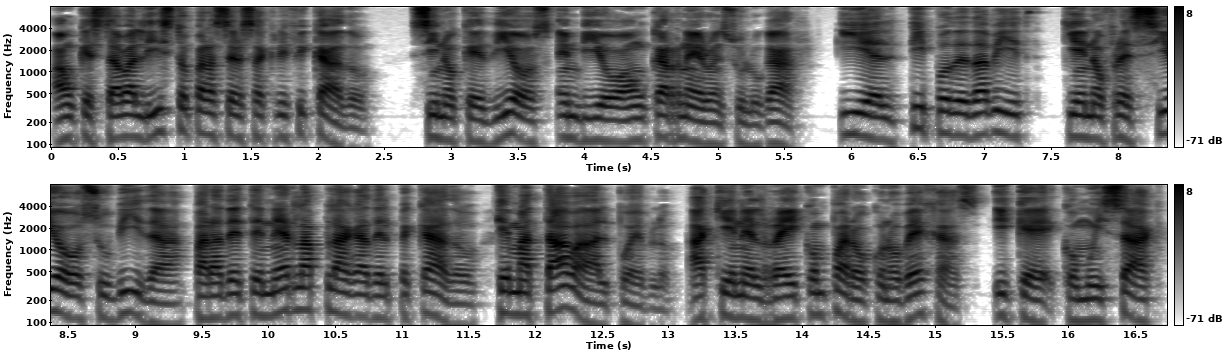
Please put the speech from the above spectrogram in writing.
aunque estaba listo para ser sacrificado, sino que Dios envió a un carnero en su lugar. Y el tipo de David, quien ofreció su vida para detener la plaga del pecado que mataba al pueblo, a quien el rey comparó con ovejas, y que, como Isaac,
